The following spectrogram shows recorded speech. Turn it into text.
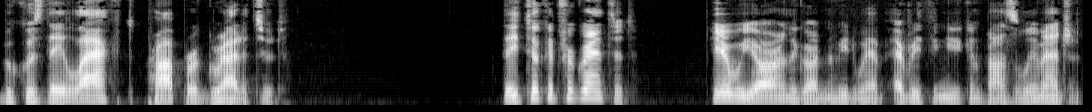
because they lacked proper gratitude. They took it for granted. Here we are in the Garden of Eden. We have everything you can possibly imagine.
